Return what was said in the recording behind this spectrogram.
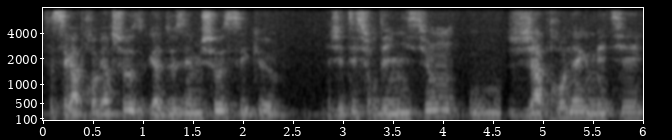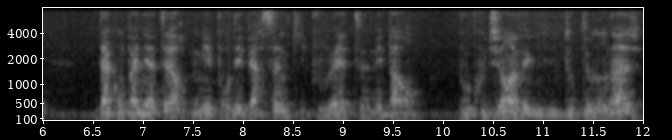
Ça, c'est la première chose. La deuxième chose, c'est que j'étais sur des missions où j'apprenais le métier d'accompagnateur, mais pour des personnes qui pouvaient être mes parents. Beaucoup de gens avec le double de mon âge.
